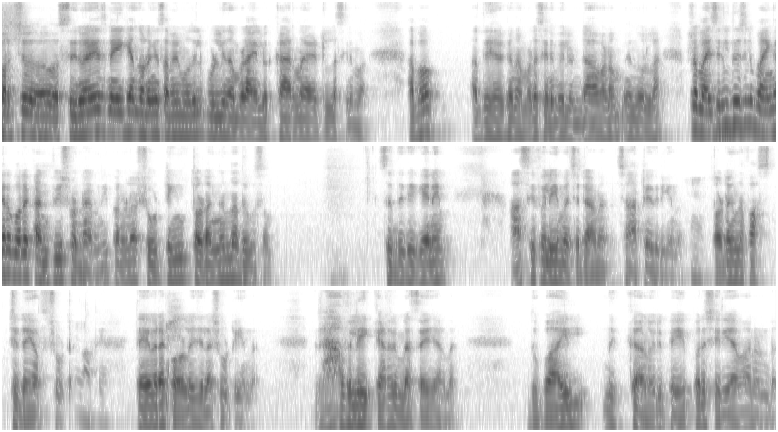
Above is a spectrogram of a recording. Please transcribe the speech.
കുറച്ച് സിനിമയെ സ്നേഹിക്കാൻ തുടങ്ങിയ സമയം മുതൽ പുള്ളി നമ്മുടെ അയൽക്കാരനായിട്ടുള്ള സിനിമ. അപ്പോൾ അദ്ദേഹമൊക്കെ നമ്മുടെ സിനിമയിൽ ഉണ്ടാവണം എന്നുള്ള പക്ഷേ ബൈസിക്കിൾ ദിവസത്തിൽ ഭയങ്കര കുറേ കൺഫ്യൂഷൻ ഉണ്ടായിരുന്നു. ഈ പറഞ്ഞ ഷൂട്ടിംഗ് തുടങ്ങുന്ന ദിവസം സിദ്ദിഖിനെയും ആസിഫ് അലിയും വെച്ചിട്ടാണ് ചാർട്ട് ചെയ്തിരിക്കുന്നത്. തുടങ്ങുന്ന first day of shoot Thevara കോളേജിലാണ് ഷൂട്ട് ചെയ്യുന്നത്. രാവിലെ ഇക്കാടെ ഒരു മെസ്സേജാണ് ദുബായിൽ നിൽക്കുകയാണ്. ഒരു പേപ്പർ ശരിയാവാനുണ്ട്.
